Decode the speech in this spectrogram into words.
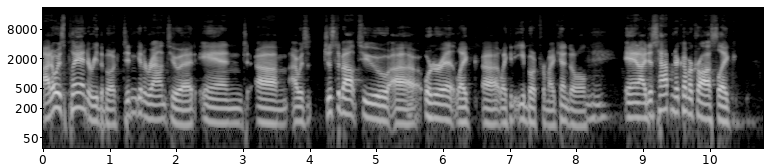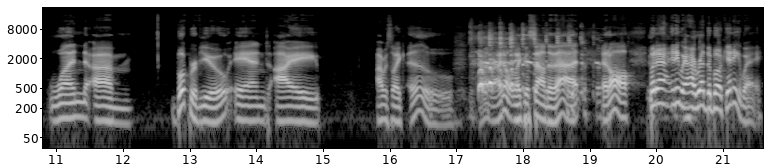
I'd always planned to read the book, didn't get around to it, and um, I was just about to uh, order it like uh, like an ebook for my Kindle, Mm-hmm. and I just happened to come across like one um, book review, and I I was like, oh, I don't like the sound of that at all. But uh, anyway, I read the book anyway.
